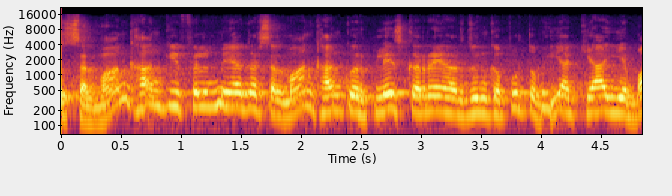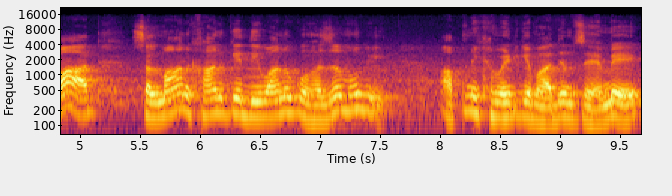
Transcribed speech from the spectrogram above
सलमान खान की फ़िल्म में अगर सलमान खान को रिप्लेस कर रहे हैं अर्जुन कपूर तो भैया क्या ये बात सलमान खान के दीवानों को हजम होगी? अपने कमेंट के माध्यम से हमें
